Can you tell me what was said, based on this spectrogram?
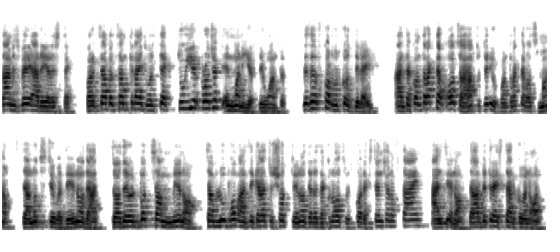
Time is very unrealistic. For example, some client will take two-year project in one year they want it. This of course will cause delay. And the contractor also, I have to tell you, contractor are smart. They are not stupid. They know that. So they will put some, you know, some loophole and they got to shut, you know, there is a clause with called extension of time. And, you know, the arbitration start going on.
